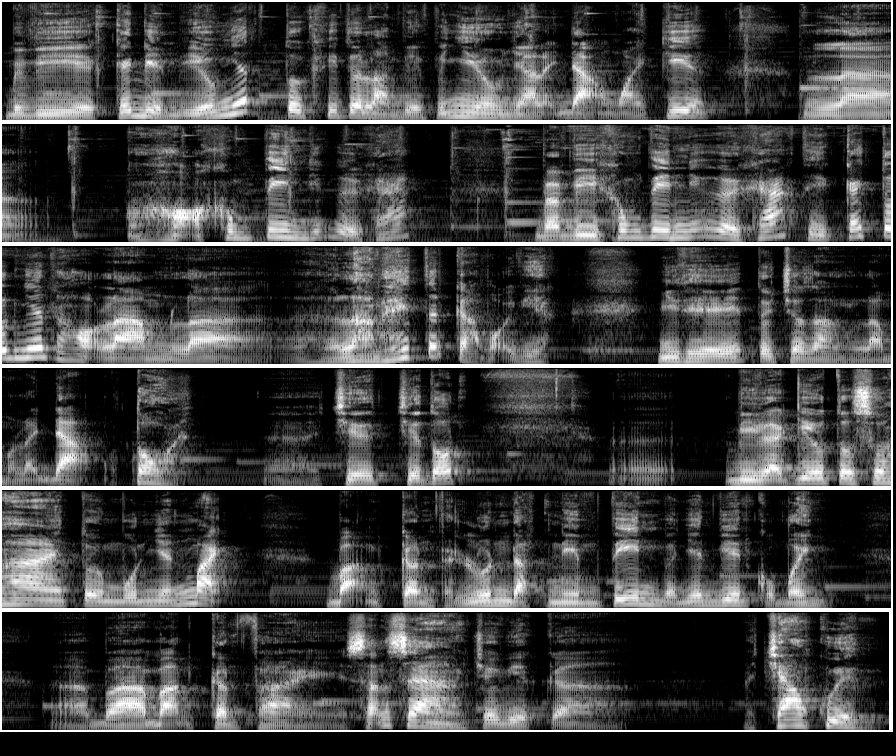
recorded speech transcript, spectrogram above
Bởi vì cái điểm yếu nhất tôi khi tôi làm việc với nhiều nhà lãnh đạo ngoài kia là họ không tin những người khác. Và vì không tin những người khác thì cách tốt nhất họ làm là làm hết tất cả mọi việc. Như thế tôi cho rằng là một lãnh đạo tồi ờ, chưa chưa tốt. Ờ, vì vậy cái yếu tố số 2 tôi muốn nhấn mạnh, bạn cần phải luôn đặt niềm tin vào nhân viên của mình ờ, và bạn cần phải sẵn sàng cho việc trao quyền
